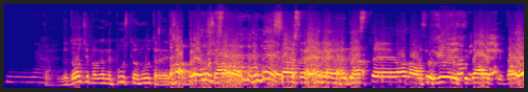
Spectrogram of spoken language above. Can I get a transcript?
Da. Da dođe pa ga ne puste unutra. recimo. Da, preuče! Ne, samo što je, da. ste, ono, Uvjeriti, dajte, dajte,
